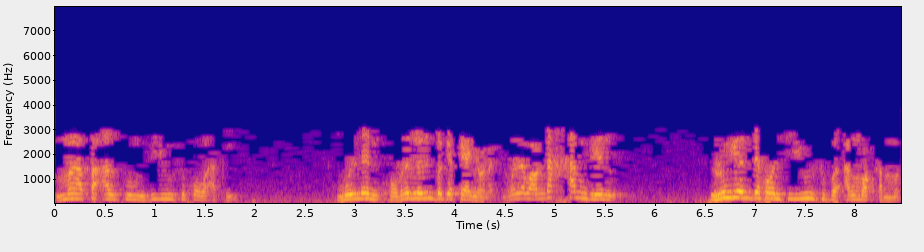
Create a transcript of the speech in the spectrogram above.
ma faaltum bi yusufa wa axi mu leen foofu rek la leen bëgg a feeñoo nag mu ne waaw ndax xam ngeen lu ngeen defoon ci yusufa ak mbokkam ma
